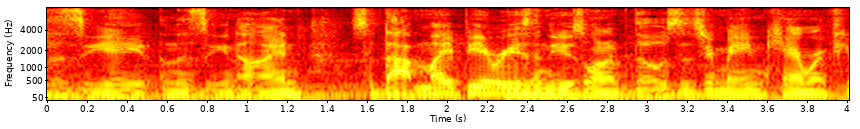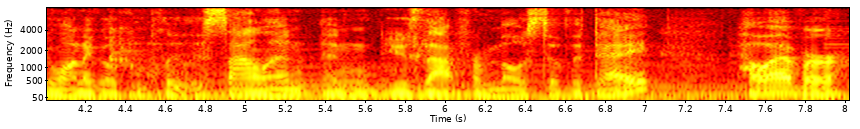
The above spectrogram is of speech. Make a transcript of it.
the Z8 and the Z9. So that might be a reason to use one of those as your main camera if you want to go completely silent and use that for most of the day. However,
